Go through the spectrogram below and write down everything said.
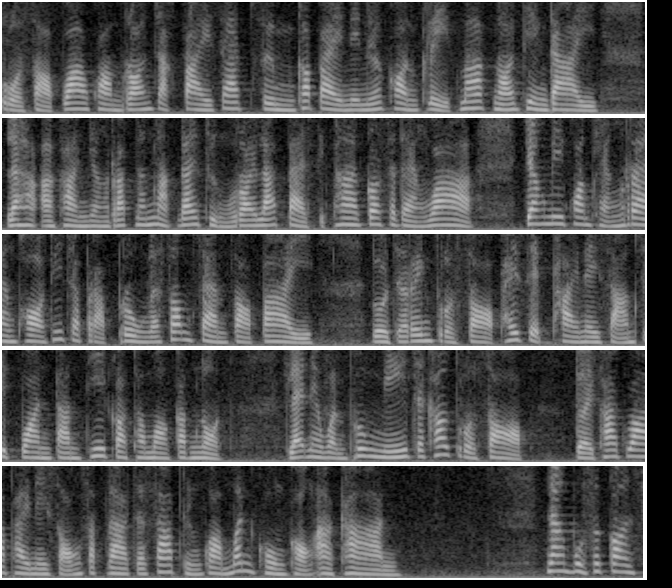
ตรวจสอบว่าความร้อนจากไฟแทรกซึมเข้าไปในเนื้อคอนกรีตมากน้อยเพียงใด และหากอาคารยังรับน้ำหนักได้ถึงร้อยละ 85 ก็แสดงว่า ยังมีความแข็งแรงพอที่จะปรับปรุงและซ่อมแซมต่อไป โดยจะเร่งตรวจสอบให้เสร็จภายใน 30 วันตามที่กทมกำหนด และในวันพรุ่งนี้จะเข้าตรวจสอบ โดยคาดว่าภายใน 2 สัปดาห์จะทราบถึงความมั่นคงของอาคารนางบุษกรแส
